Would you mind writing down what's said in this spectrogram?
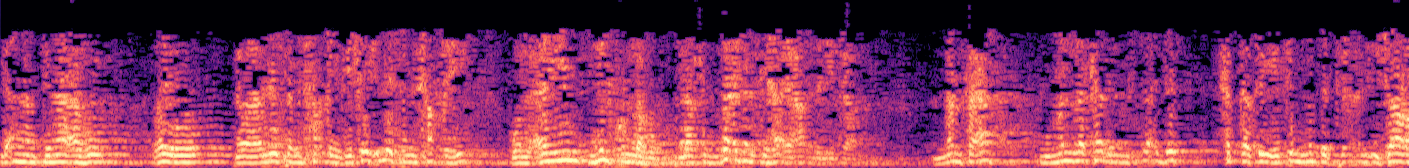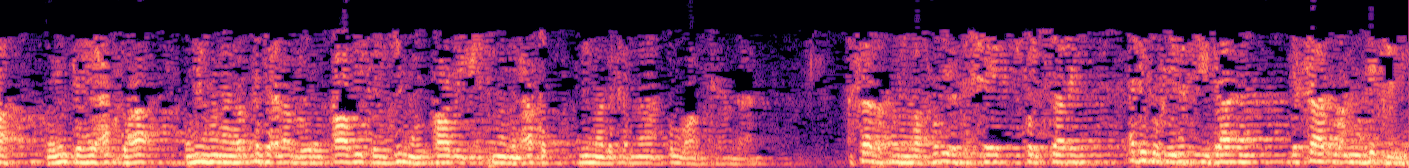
لأن امتناعه غير آه، ليس من حقه في شيء ليس من حقه والعين ملك له لكن بعد انتهاء عقد الإجارة المنفعة مملكة للمستأجر حتى يتم مدة الإجارة وينتهي عقدها ومن هنا يرتجع الأمر إلى القاضي فيلزمه القاضي بإتمام العقد لما ذكرناه. الله تعالى أسابق من الله فضيلة الشيخ يقول السائل أجد في نفسي داء يكاد أن يهلكني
